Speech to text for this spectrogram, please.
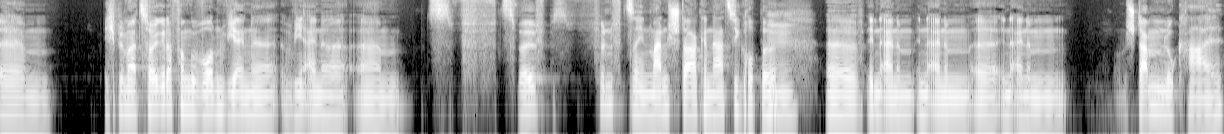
Ähm, ich bin mal Zeuge davon geworden, wie eine wie eine, ähm, z 12 bis 15 Mann starke Nazi-Gruppe, Mhm. äh, in einem in einem, äh in einem Stammlokal,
